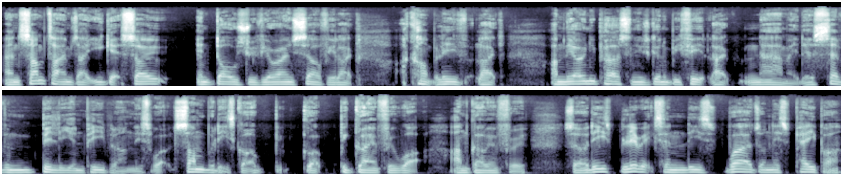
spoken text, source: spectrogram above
And sometimes like you get so indulged with your own self, you're like, I can't believe like I'm the only person who's going to be fit. Like, nah, mate. There's seven billion people on this. What somebody's got to got be going through what I'm going through. So these lyrics and these words on this paper,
